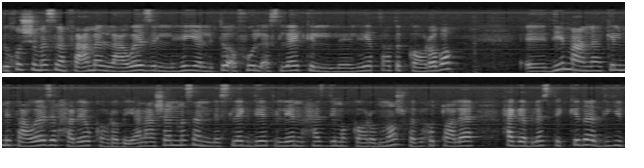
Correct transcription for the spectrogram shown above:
بيخش مثلا في عمل العوازل اللي هي اللي بتبقى فوق الأسلاك اللي هي بتاعة الكهرباء. آه، دي معناها كلمة عوازل حرارية وكهربية. يعني عشان مثلا الأسلاك ديت اللي هي النحاس دي ما كهربناش فبيحطوا عليها حاجة بلاستيك كده دي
